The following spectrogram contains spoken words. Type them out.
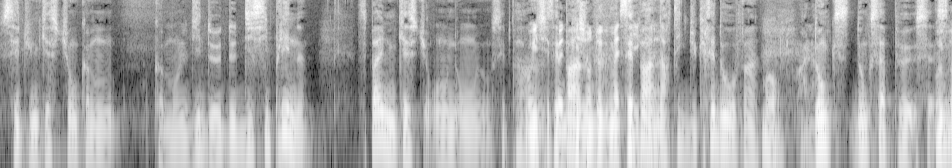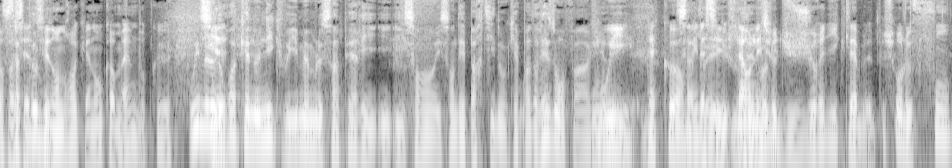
c'est une question comme, comme on le dit de, de discipline. C'est pas une question, on, on, c'est pas, Oui, un- c'est pas une un- question dogmatique. c'est pas un article du credo. Enfin, Bon, donc, donc ça peut, ça, oui, mais enfin, c'est peut dans le droit canon quand même. Donc, euh, Oui, mais Si le elle- droit canonique, vous voyez, même le Saint-Père, il, il, il s'en, il s'en départit, donc il n'y a pas de raison. Enfin, oui, d'accord. Mais là, c'est là, on est sur du juridique, là, sur le fond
